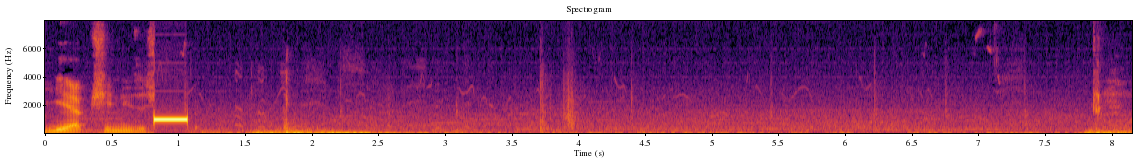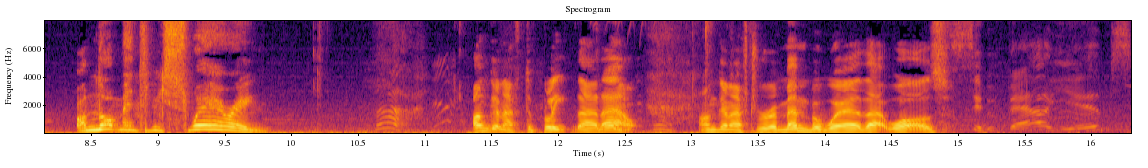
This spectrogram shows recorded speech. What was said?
Yep, she needs a. I'm not meant to be swearing. Ah. I'm gonna have to bleep that out. I'm gonna have to remember where that was. Sue Val Yibs.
